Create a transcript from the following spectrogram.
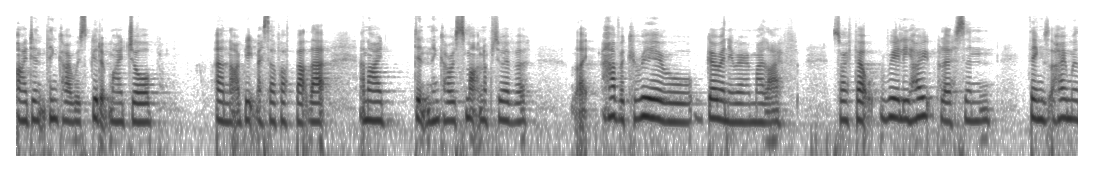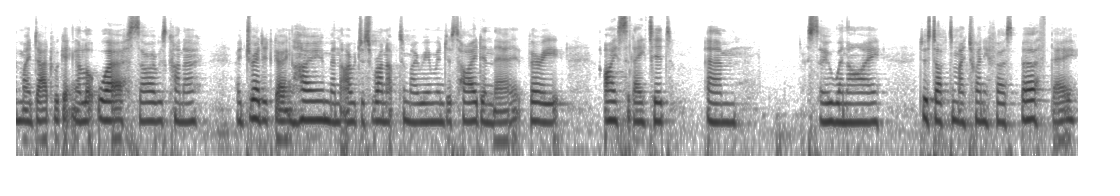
I didn't think I was good at my job, and I beat myself up about that. And I didn't think I was smart enough to ever like have a career or go anywhere in my life. So I felt really hopeless, and things at home with my dad were getting a lot worse. So I was kind of I dreaded going home, and I would just run up to my room and just hide in there, very isolated. Um, so when I just after my 21st birthday,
